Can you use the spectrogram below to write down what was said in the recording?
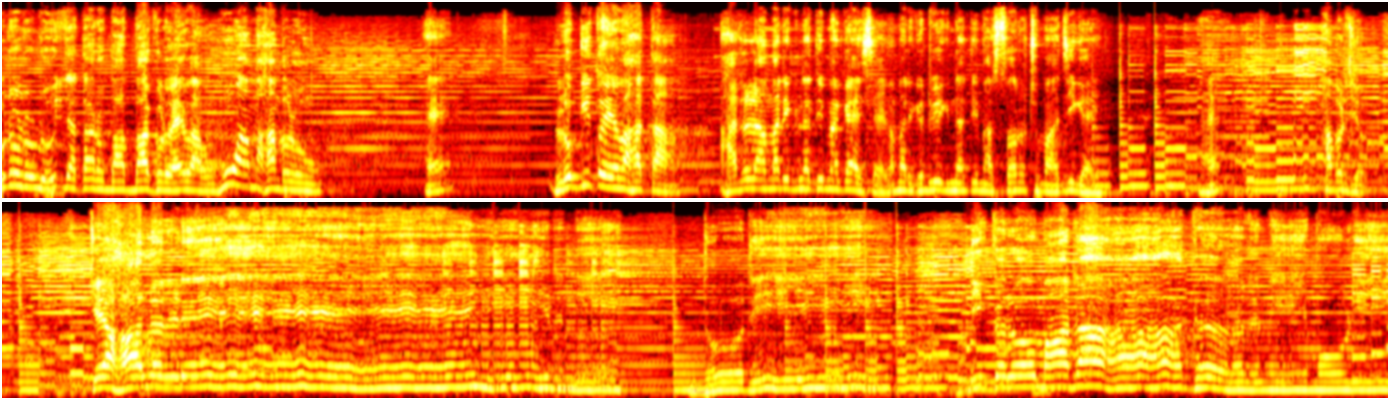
ઉડું ઉડું હુઈ જા તારો બાપ બાકડો આવ્યા હું આમાં સાંભળું હે લોકગીતો એવા હતા હાલડા અમારી જ્ઞાતિમાં ગાય સાહેબ. અમારી ગઢવી જ્ઞાતિમાં સોરઠમાં હજી ગાય. હે? સાંભળજો. કે હાલરડે ધોરી દીકરો મારા ઘરની મૂડી.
